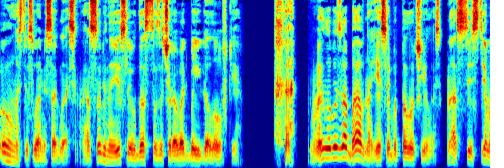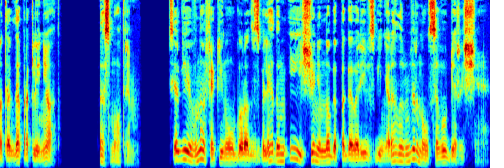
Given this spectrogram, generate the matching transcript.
«Полностью с вами согласен, особенно если удастся зачаровать боеголовки». «Ха, было бы забавно, если бы получилось. Нас система тогда проклянет». «Посмотрим». Сергей вновь окинул город взглядом и, еще немного поговорив с генералом, вернулся в убежище.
